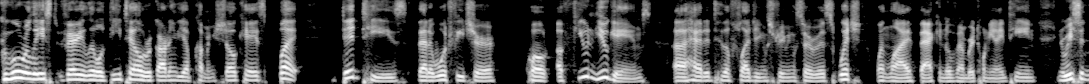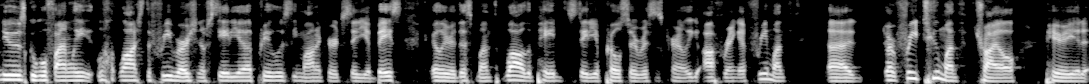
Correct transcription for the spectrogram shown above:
Google released very little detail regarding the upcoming showcase, but did tease that it would feature quote a few new games uh, headed to the fledgling streaming service, which went live back in November 2019. In recent news, Google finally launched the free version of Stadia, previously monikered Stadia Base, earlier this month, while the paid Stadia Pro service is currently offering a free month uh, or free two month trial period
